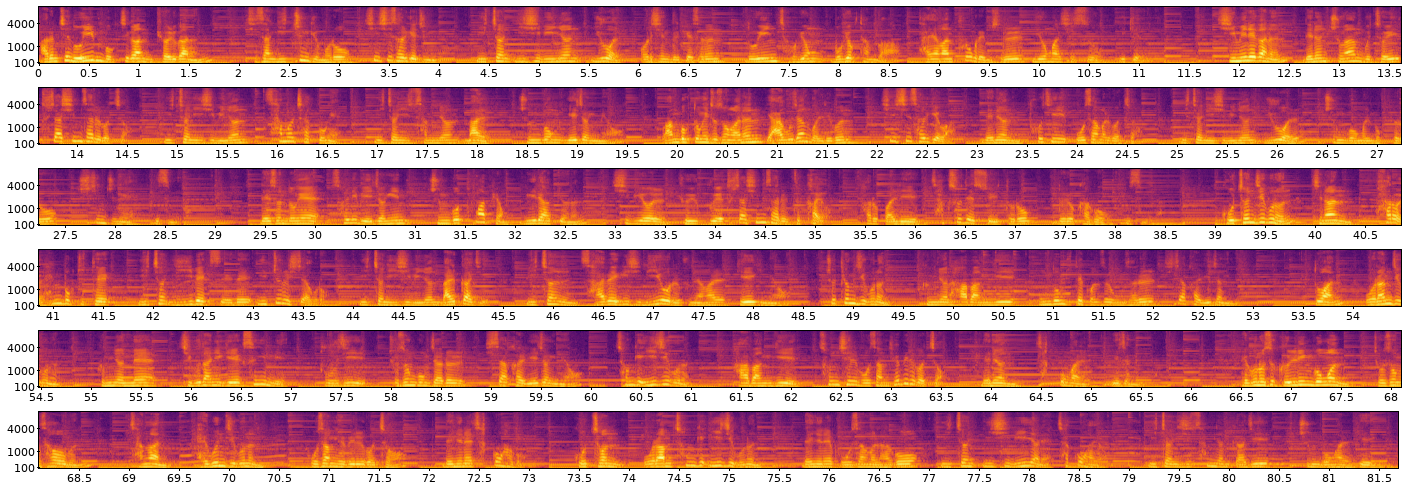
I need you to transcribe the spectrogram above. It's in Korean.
바름채 노인 복지관 별관은 지상 2층 규모로 실시 설계 중이며 2022년 6월 어르신들께서는 노인 적용 목욕탕과 다양한 프로그램실을 이용하실 수 있게 됩니다. 시민회관은 내년 중앙부처의 투자 심사를 거쳐 2022년 3월 착공해 2023년 말 준공 예정이며 왕복동에 조성하는 야구장 건립은 실시 설계와 내년 토지 보상을 거쳐 2022년 6월 준공을 목표로 추진 중에 있습니다. 내선동에 설립 예정인 중고통합형 미래학교는 12월 교육부의 투자 심사를 득하여 하루빨리 착수될 수 있도록 노력하고 있습니다. 고천지구는 지난 8월 행복주택 2200세대 입주를 시작으로 2022년 말까지 2422호를 분양할 계획이며 초평지구는 금년 하반기 공동주택 건설 공사를 시작할 예정입니다. 또한 오람지구는 금년 내 지구단위 계획 승인 및 부지 조성 공사를 시작할 예정이며 청계 2지구는 하반기 손실보상 협의를 거쳐 내년 착공할 예정입니다. 백운호수 근린공원 조성 사업은 장안, 백운지구는 보상 협의를 거쳐 내년에 착공하고 고천, 오람, 청계 2지구는 내년에 보상을 하고 2022년에 착공하여 2023년까지 준공할 계획입니다.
